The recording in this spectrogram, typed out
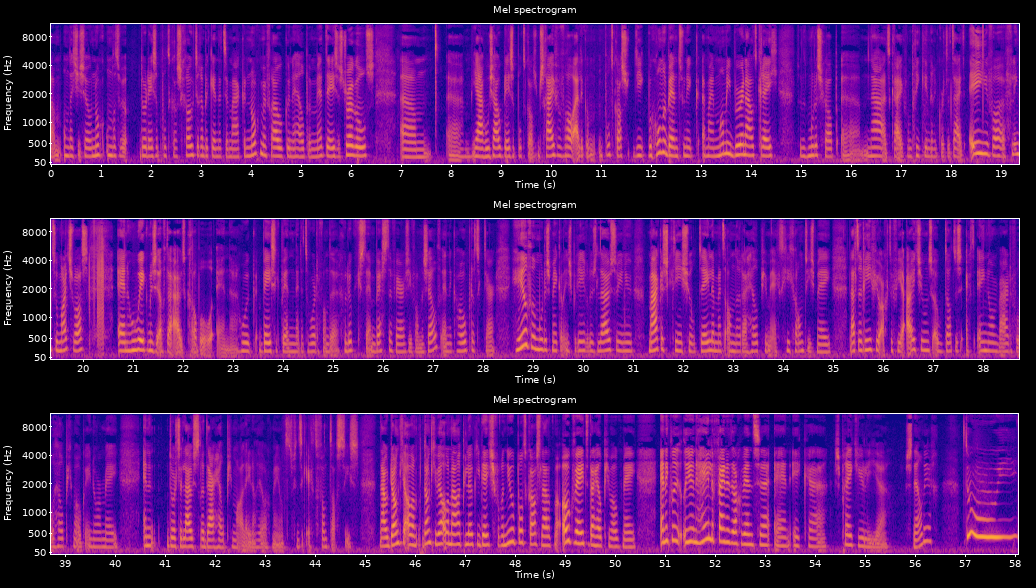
Um, omdat, je zo nog, omdat we door deze podcast groter en bekender te maken... nog meer vrouwen kunnen helpen met deze struggles. Um, ja, hoe zou ik deze podcast omschrijven? Vooral eigenlijk een, podcast die ik begonnen ben toen ik mijn mommy burn-out kreeg toen het moederschap ehm, na het krijgen van drie kinderen in korte tijd even flink too much was. En hoe ik mezelf daaruit krabbel. En uh, hoe ik bezig ben met het worden van de gelukkigste en beste versie van mezelf. En ik hoop dat ik daar heel veel moeders mee kan inspireren. Dus luister je nu, maak een screenshot, delen met anderen. Daar help je me echt gigantisch mee. Laat een review achter via iTunes. Ook dat is echt enorm waardevol. Help je me ook enorm mee. En door te luisteren, daar help je me alleen al heel erg mee. Want dat vind ik echt fantastisch. Nou, dank je, alle, dank je wel allemaal. Heb je leuke ideetjes voor een nieuwe podcast? Laat het me ook weten. Daar help je me ook mee. En ik wil je een hele fijne dag wensen. En ik uh, spreek jullie uh, snel weer. Doei!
